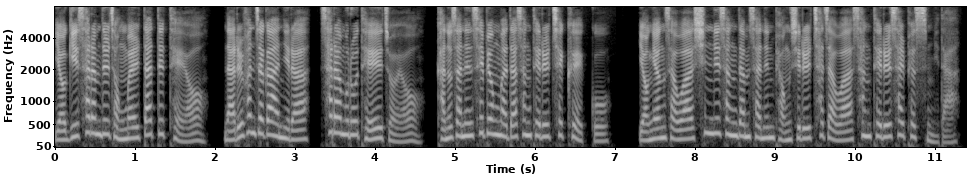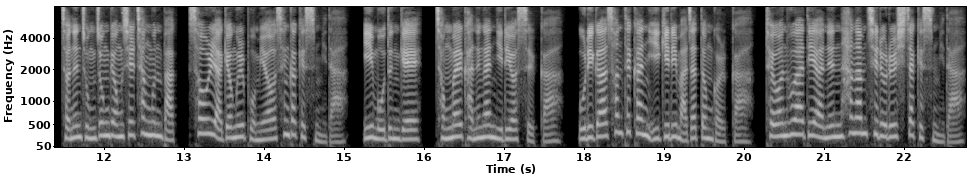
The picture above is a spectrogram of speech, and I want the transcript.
여기 사람들 정말 따뜻해요. 나를 환자가 아니라 사람으로 대해줘요. 간호사는 새벽마다 상태를 체크했고 영양사와 심리상담사는 병실을 찾아와 상태를 살폈습니다. 저는 종종 병실 창문 밖 서울 야경을 보며 생각했습니다. 이 모든 게 정말 가능한 일이었을까? 우리가 선택한 이 길이 맞았던 걸까? 퇴원 후 하디아는 항암 치료를 시작했습니다.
